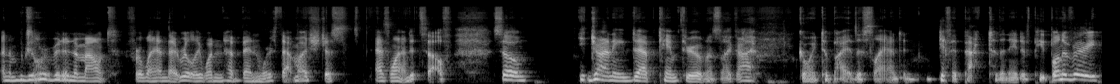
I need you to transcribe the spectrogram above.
an exorbitant amount for land that really wouldn't have been worth that much just as land itself. So Johnny Depp came through and was like, I going to buy this land and give it back to the native people in a very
